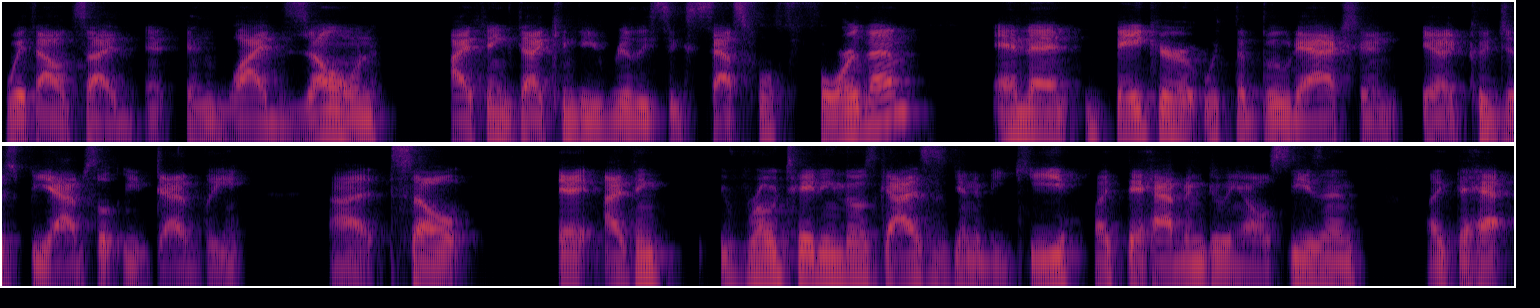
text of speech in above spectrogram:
with outside and wide zone, I think that can be really successful for them. And then Baker with the boot action, yeah, it could just be absolutely deadly. Uh, so it, I think rotating those guys is going to be key, like they have been doing all season, like they ha-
